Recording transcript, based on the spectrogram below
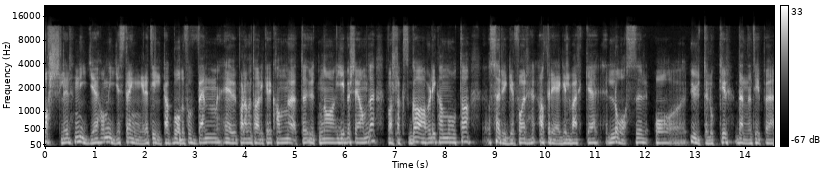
varsler nye og mye strengere tiltak både for hvem EU-parlamentarikere kan møte uten å gi beskjed om det, hva slags gaver de kan motta, og sørge for at regelverket låser og utelukker denne type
